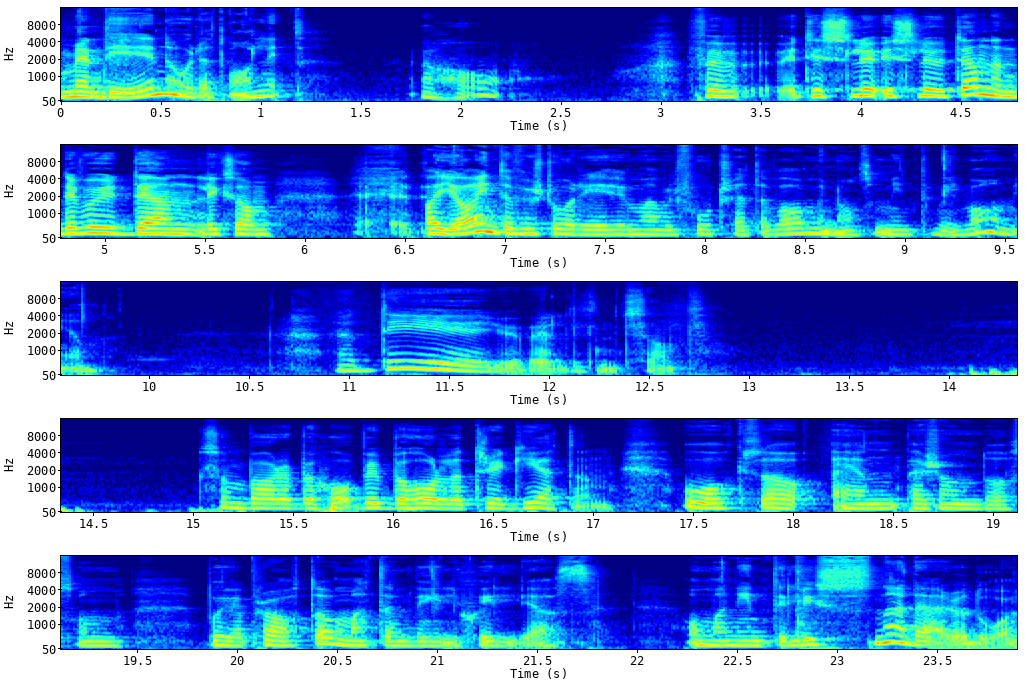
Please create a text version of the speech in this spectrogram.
Men det är nog rätt vanligt. Jaha. För till slu, i slutändan, det var ju den liksom... Vad jag inte förstår är hur man vill fortsätta vara med någon som inte vill vara med en. Ja, det är ju väldigt intressant. Som bara behå, vill behålla tryggheten. Och också en person då som börjar prata om att den vill skiljas om man inte lyssnar där och då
